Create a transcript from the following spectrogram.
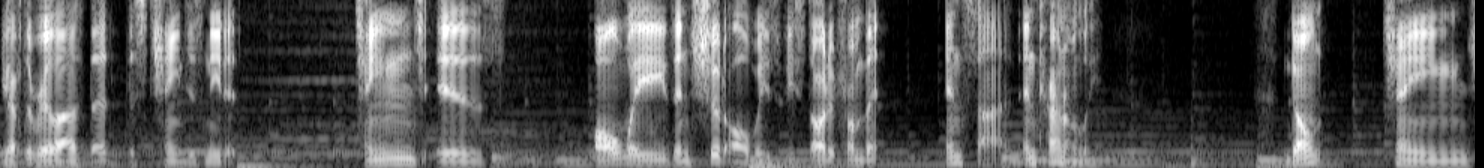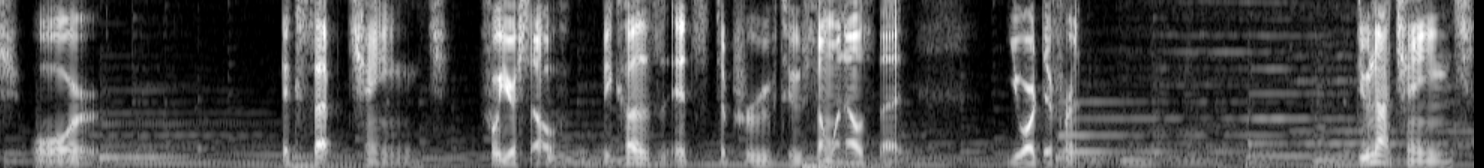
you have to realize that this change is needed. Change is always and should always be started from the inside, internally. Don't change or accept change for yourself because it's to prove to someone else that you are different. Do not change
